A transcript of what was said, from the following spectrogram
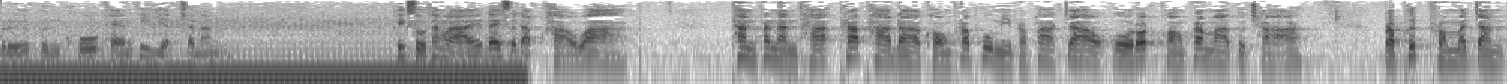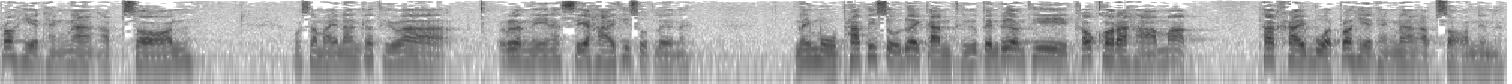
หรือพึงคูแขนที่เหยียดฉะนั้น ภิกษุทั้งหลายได้สดับข่าวว่า ท่านพระนันทะพระพาดาของพระผู้มีพระภาคเจ้าโอรสของพระมาตุฉา ประพฤติพรหมจรรย์เพราะเหตุแห่งนางอับสรสมัยนั้นก็ถือว่า เรื่องนี้นะเสียหายที่สุดเลยนะในหมู่พระภิกษุด้วยกันถือเป็นเรื่องที่เขาคอรหามาก ถ้าใครบวชเพราะเหตุแห่งนางอับสรเนี่ยนะ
